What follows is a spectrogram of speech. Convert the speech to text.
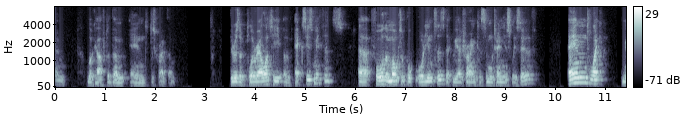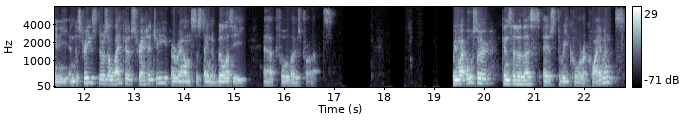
um, look after them and describe them. There is a plurality of access methods uh, for the multiple audiences that we are trying to simultaneously serve. And like many industries, there is a lack of strategy around sustainability uh, for those products. We might also consider this as three core requirements,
